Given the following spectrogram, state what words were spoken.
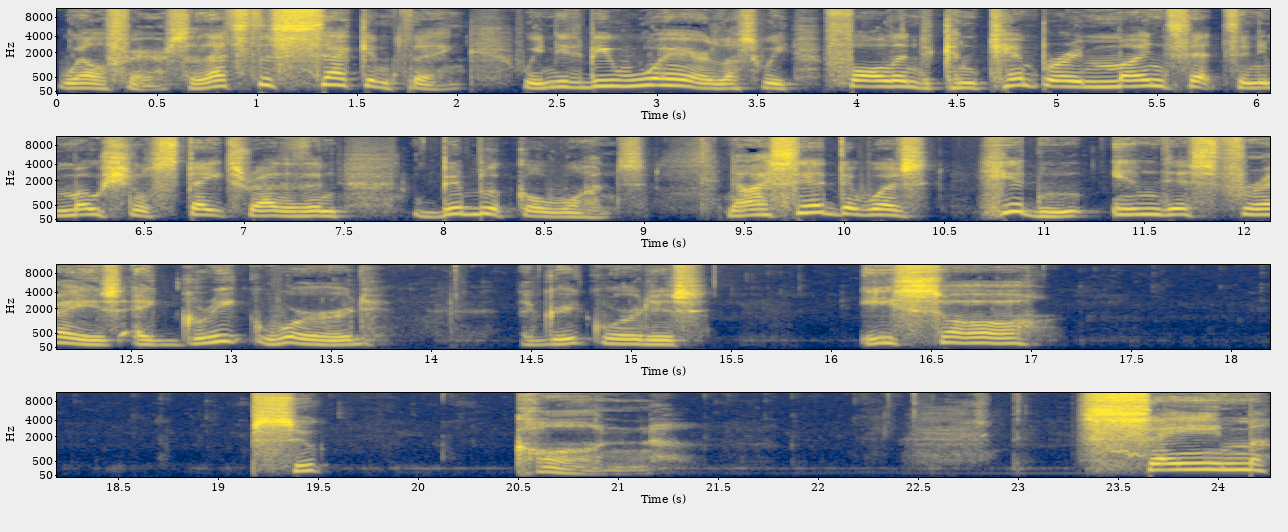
welfare. So that's the second thing. We need to beware lest we fall into contemporary mindsets and emotional states rather than biblical ones. Now, I said there was hidden in this phrase a Greek word. The Greek word is Esau psukon. Same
